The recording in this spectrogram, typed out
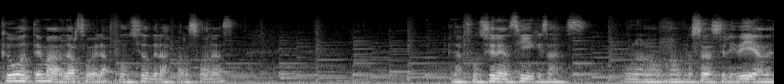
que hubo un tema de hablar sobre la función de las personas. La función en sí, quizás uno no, se hace la idea, de,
